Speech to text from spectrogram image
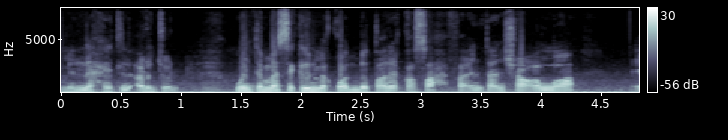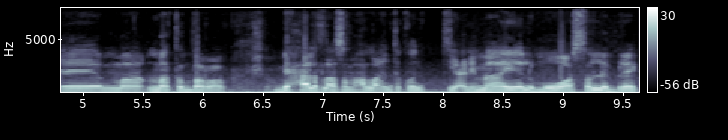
من ناحية الأرجل. وأنت ماسك المقود بطريقة صح فأنت إن شاء الله آه، ما ما تتضرر. بحالة لا سمح الله أنت كنت يعني مايل ومو واصل ال brake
